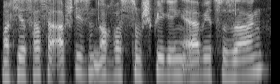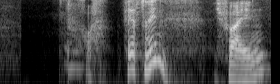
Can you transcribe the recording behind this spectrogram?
Matthias, hast du abschließend noch was zum Spiel gegen RB zu sagen? Boah. Fährst du hin? Ich fahre hin.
